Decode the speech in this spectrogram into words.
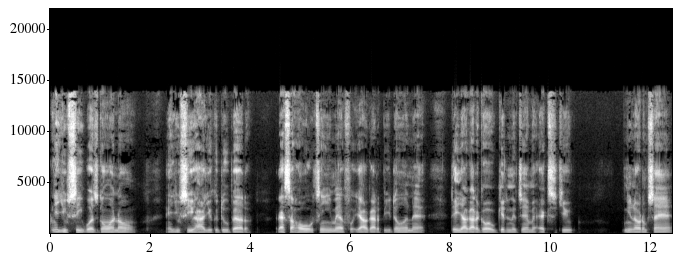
and you see what's going on and you see how you could do better. That's a whole team effort. Y'all got to be doing that. Then y'all gotta go get in the gym and execute. You know what I'm saying?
